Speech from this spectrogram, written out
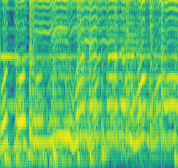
ও যদি হয়ে তার ভক্ত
